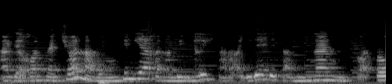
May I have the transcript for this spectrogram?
agak konvensional ya mungkin dia akan lebih milih taruh aja deh di tabungan gitu atau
